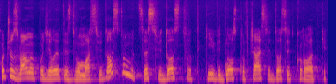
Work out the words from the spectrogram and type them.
Хочу з вами поділитись двома свідоцтвами. Це свідоцтво такі відносно в часі досить короткі.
